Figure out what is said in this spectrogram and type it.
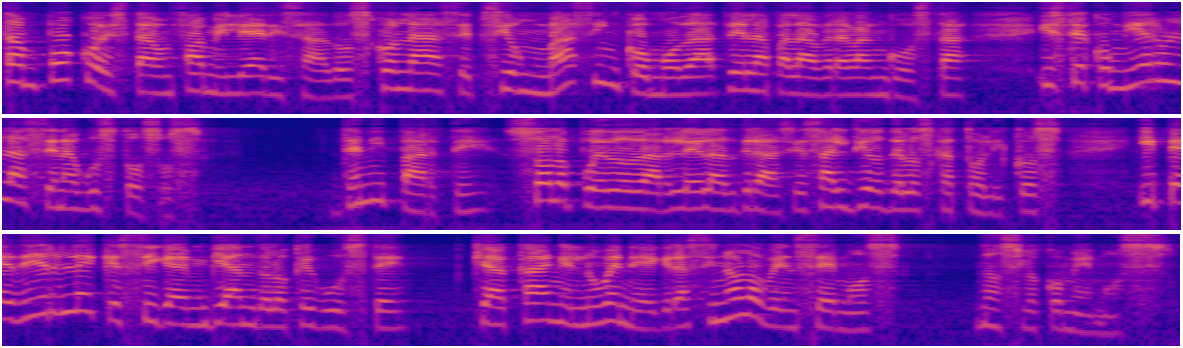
tampoco están familiarizados con la acepción más incómoda de la palabra langosta y se comieron la cena gustosos. De mi parte, solo puedo darle las gracias al Dios de los católicos y pedirle que siga enviando lo que guste, que acá en el Nube Negra, si no lo vencemos, nos lo comemos.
